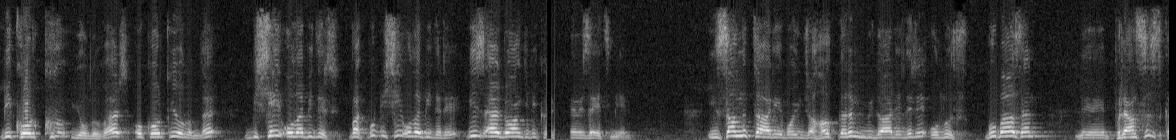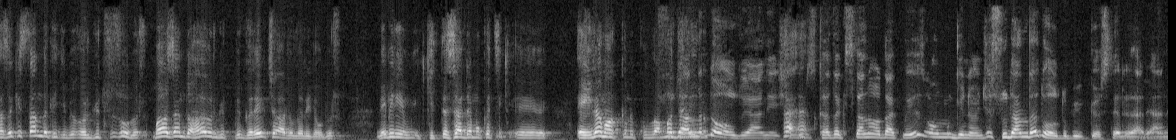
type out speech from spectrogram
bir korku yolu var. O korku yolunda bir şey olabilir. Bak bu bir şey olabilir. biz Erdoğan gibi kriminalize etmeyelim. İnsanlık tarihi boyunca halkların müdahaleleri olur. Bu bazen e, plansız Kazakistan'daki gibi örgütsüz olur. Bazen daha örgütlü grev çağrılarıyla olur. Ne bileyim kitlesel demokratik e, eylem hakkını kullanma Sudan'da da oldu yani. Şimdi Ha, biz Kazakistan'a odaklıyız. 10 gün önce Sudan'da da oldu büyük gösteriler yani.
